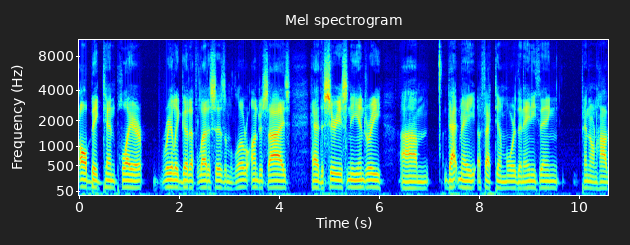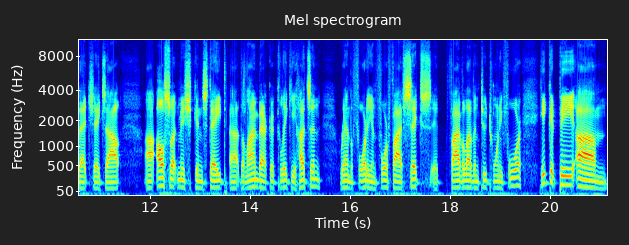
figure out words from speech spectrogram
all Big Ten player, really good athleticism, a little undersized, had the serious knee injury. Um, that may affect him more than anything, depending on how that shakes out. Uh, also at Michigan State, uh, the linebacker Khaleke Hudson ran the 40 and 4.56 at 5'11", 224. He could be um,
